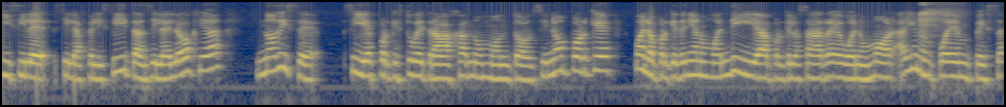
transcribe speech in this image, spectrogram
y si, le, si la felicitan, si la elogia, no dice, sí, es porque estuve trabajando un montón, sino porque, bueno, porque tenían un buen día, porque los agarré de buen humor. Ahí uno puede empezar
